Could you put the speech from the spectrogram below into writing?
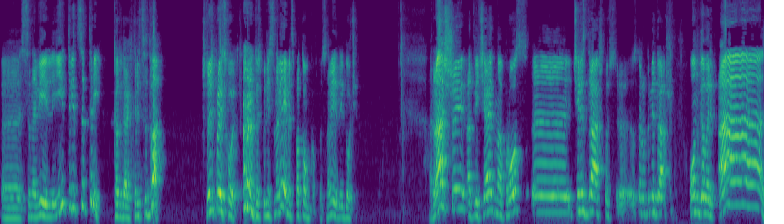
э, сыновей Илии 33, когда их 32? Что здесь происходит? то есть не сыновей, а потомков, то есть сыновей и дочери. Раши отвечает на вопрос э, через драш, то есть, э, скажем, мидраш. Он говорит, а,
